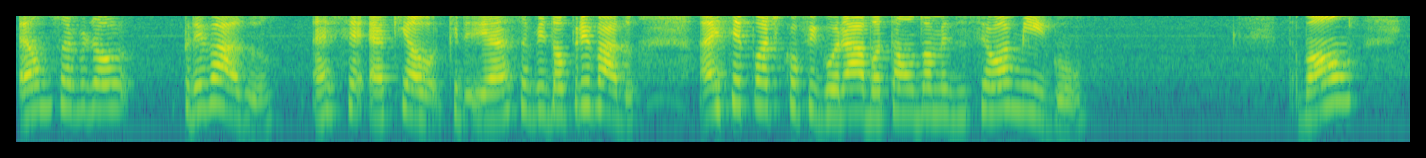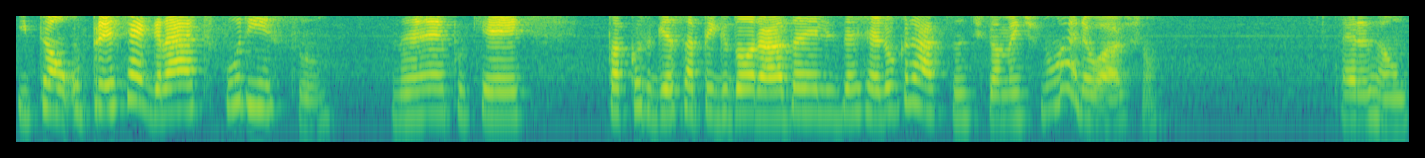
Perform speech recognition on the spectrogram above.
É um servidor privado. Esse, aqui, ó, criar servidor privado. Aí você pode configurar, botar o nome do seu amigo tá bom? Então, o preço é grátis por isso, né? Porque para conseguir essa pig dourada eles deixaram grátis. Antigamente não era, eu acho. Era não.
